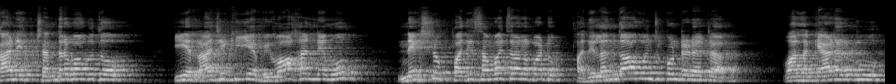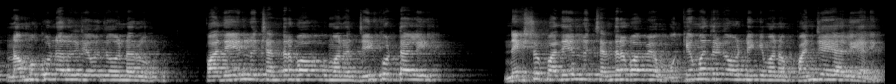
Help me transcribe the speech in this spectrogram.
కానీ చంద్రబాబుతో ఈ రాజకీయ వివాహాన్నేమో నెక్స్ట్ పది సంవత్సరాల పాటు పదిలంగా ఉంచుకుంటాడట. వాళ్ళ క్యాడర్కు నమ్ముకున్నలకు చెబుతూ ఉన్నారు. పదేళ్ళు చంద్రబాబుకు మనం జై కొట్టాలి. నెక్స్ట్ పదేళ్ళు చంద్రబాబు ముఖ్యమంత్రిగా ఉండేకి మనం పనిచేయాలి అని.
